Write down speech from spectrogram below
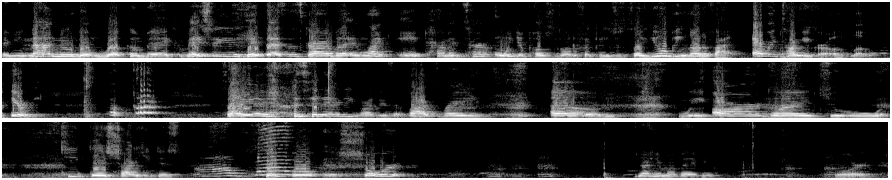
If you're not new, then welcome back. Make sure you hit that subscribe button, like and comment, turn on your post notifications so you'll be notified every time your girl upload. Period. So yeah, today we gonna do some box braids. Um, we are going to keep this, try to keep this simple and short. Y'all hear my baby? Lord.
